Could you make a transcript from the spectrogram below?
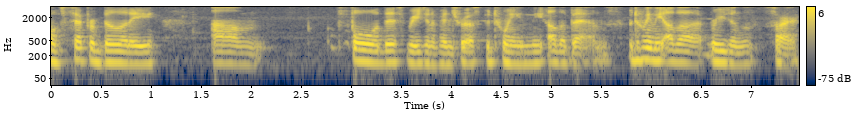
of separability um, for this region of interest between the other bands, between the other regions, sorry.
